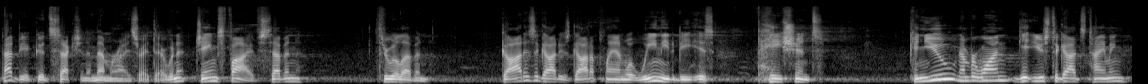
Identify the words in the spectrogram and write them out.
That'd be a good section to memorize right there, wouldn't it? James 5, 7 through 11. God is a God who's got a plan. What we need to be is patient. Can you, number one, get used to God's timing?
